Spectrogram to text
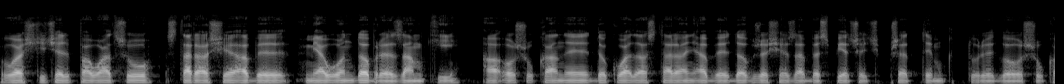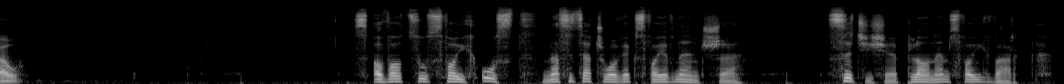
Właściciel pałacu stara się, aby miał on dobre zamki, a oszukany dokłada starań, aby dobrze się zabezpieczyć przed tym, który go oszukał. Z owocu swoich ust nasyca człowiek swoje wnętrze, syci się plonem swoich warg.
